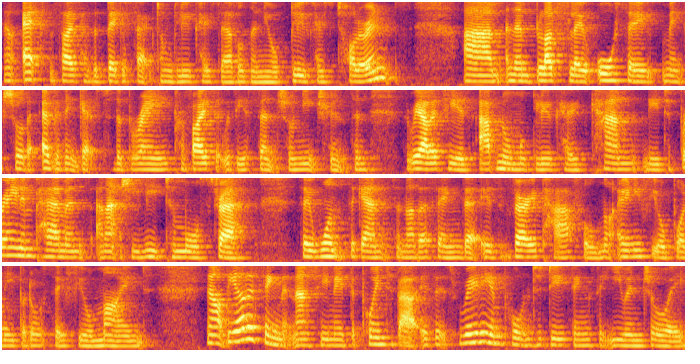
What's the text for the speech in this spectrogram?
Now, exercise has a big effect on glucose levels and your glucose tolerance. Um, and then blood flow also makes sure that everything gets to the brain, provides it with the essential nutrients. And the reality is, abnormal glucose can lead to brain impairments and actually lead to more stress. So, once again, it's another thing that is very powerful, not only for your body, but also for your mind. Now, the other thing that Natalie made the point about is it's really important to do things that you enjoy.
